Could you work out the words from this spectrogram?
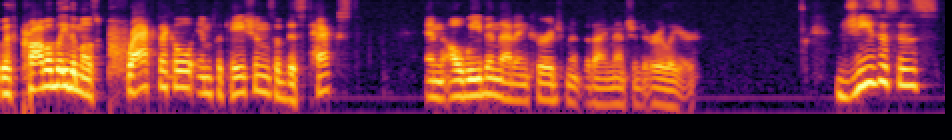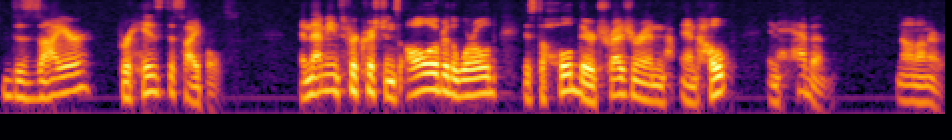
with probably the most practical implications of this text, and I'll weave in that encouragement that I mentioned earlier. Jesus' desire for his disciples, and that means for Christians all over the world, is to hold their treasure and, and hope in heaven, not on earth.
